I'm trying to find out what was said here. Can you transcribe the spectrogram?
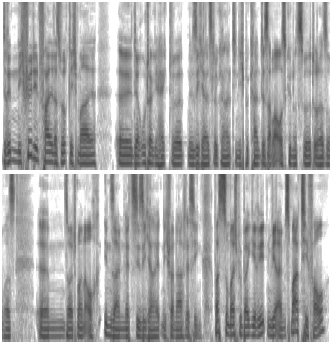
drin nicht für den Fall, dass wirklich mal äh, der Router gehackt wird, eine Sicherheitslücke hat, die nicht bekannt ist, aber ausgenutzt wird oder sowas, ähm, sollte man auch in seinem Netz die Sicherheit nicht vernachlässigen. Was zum Beispiel bei Geräten wie einem Smart TV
